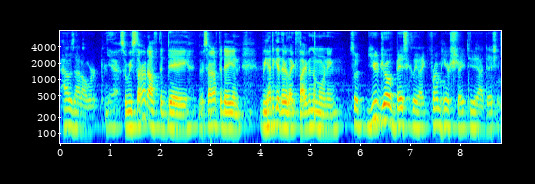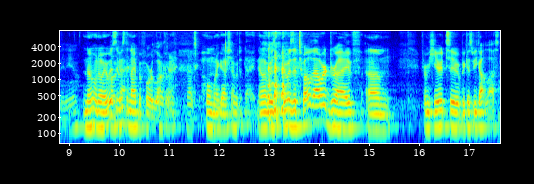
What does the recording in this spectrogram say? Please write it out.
how does that all work? Yeah, so we started off the day. We started off the day, and we had to get there like five in the morning. So you drove basically like from here straight to the audition, didn't you? No, no, it was it was the night before. Luckily, Okay, that's good. Oh my gosh, I would have died. No, it was it was a twelve hour drive um, from here to because we got lost.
